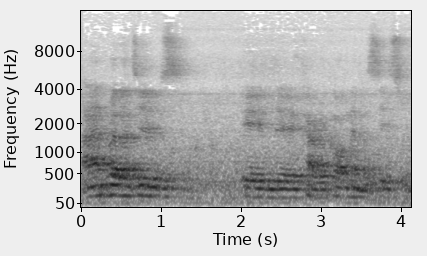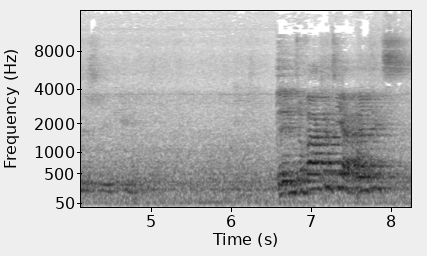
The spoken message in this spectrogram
and relatives in the CARICOM they came. The interfaculty athletics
